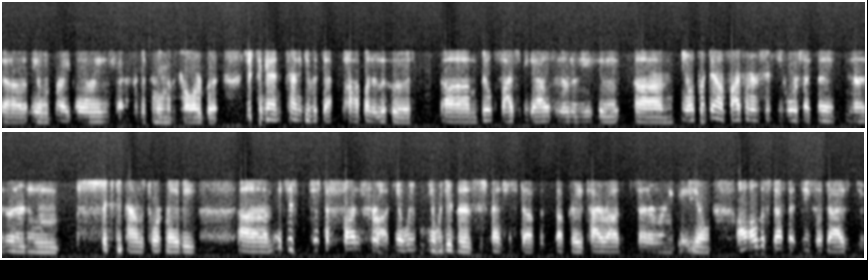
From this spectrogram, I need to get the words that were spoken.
uh, you know, bright orange. I forget the name of the color, but just to kind kind of give it that pop under the hood. Um, built five-speed Allison underneath it. Um, you know, put down 550 horse, I think, 960 pounds of torque maybe. Um, it's just just a fun truck. You know, we you know we did the suspension stuff, the upgraded tie rods, center you know, all, all the stuff that diesel guys do.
